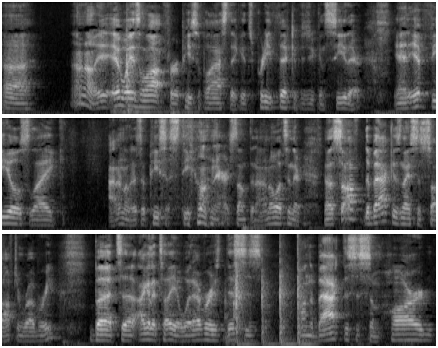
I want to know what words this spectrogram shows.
uh, I don't know, it, it, weighs a lot for a piece of plastic. It's pretty thick, as you can see there. And it feels like I don't know. There's a piece of steel in there or something. I don't know what's in there. Now the soft, the back is nice and soft and rubbery, but uh, I got to tell you, whatever is this is on the back, this is some hard,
